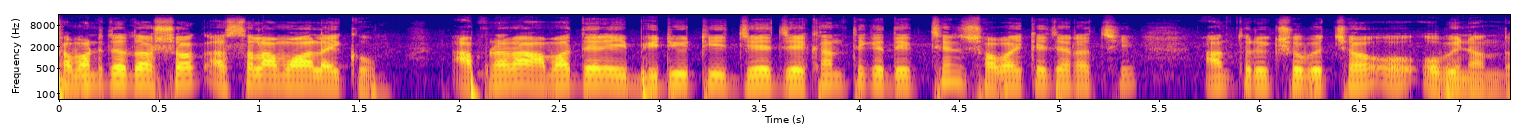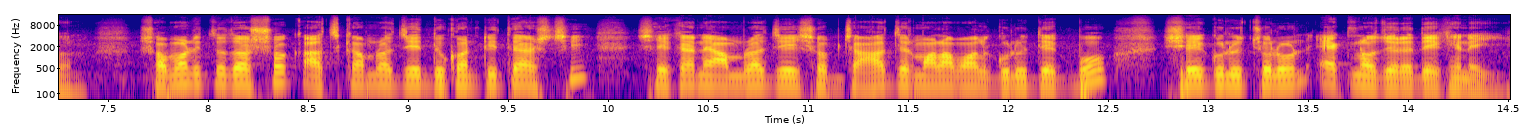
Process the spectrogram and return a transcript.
সম্মানিত দর্শক, আসসালামু আলাইকুম। আপনারা আমাদের এই ভিডিওটি যে যেখান থেকে দেখছেন সবাইকে জানাচ্ছি আন্তরিক শুভেচ্ছা ও অভিনন্দন। সম্মানিত দর্শক, আজকে আমরা যে দোকানটিতে আসছি, সেখানে আমরা যেই সব জাহাজের মালামালগুলো দেখব সেইগুলো চলুন এক নজরে দেখে নেই।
